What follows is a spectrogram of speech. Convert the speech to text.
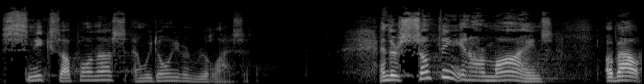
sneaks up on us and we don't even realize it. And there's something in our minds about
